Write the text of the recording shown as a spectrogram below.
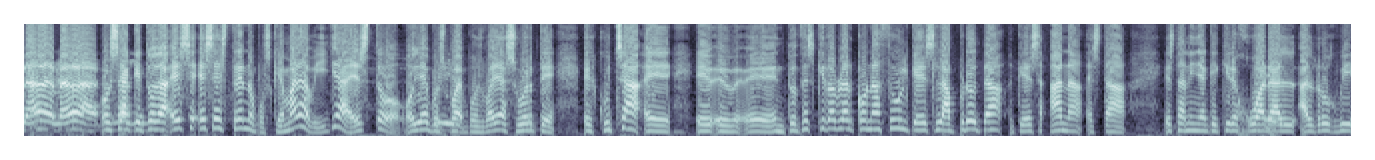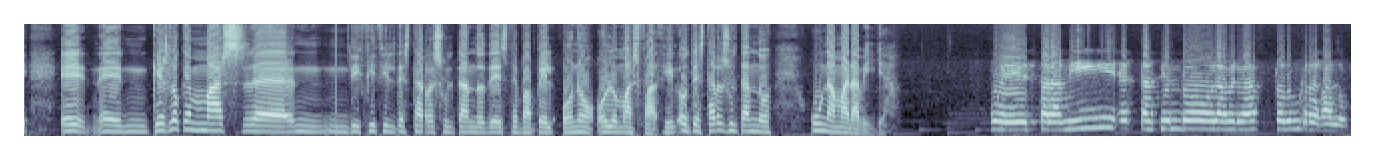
nada, nada. O sea que toda ese, ese estreno, pues qué maravilla esto. Oye, pues, Sí. pues vaya suerte. Escucha, eh, eh, eh, entonces quiero hablar con Azul, que es la prota, que es Ana, esta, esta niña que quiere jugar al, al rugby. Eh, eh, ¿Qué es lo que más eh, difícil te está resultando de este papel o no? ¿O lo más fácil? ¿O te está resultando una maravilla? Pues para mí está siendo, la verdad, todo un regalo.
